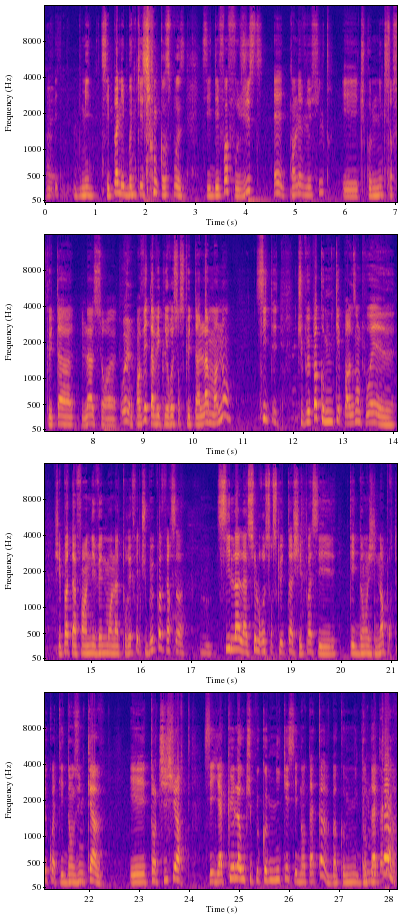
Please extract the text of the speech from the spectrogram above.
Ouais. Mais c'est pas les bonnes questions qu'on se pose. C'est des fois, faut juste, hey, t'enlèves le filtre et tu communiques sur ce que t'as là, sur. euh, ouais. en fait, avec les ressources que tu as là maintenant, si t'es- tu peux pas communiquer, par exemple, ouais, euh, je sais pas, tu as fait un événement à la Tour Eiffel, tu peux pas faire ça. Mm. Si là, la seule ressource que tu as, je sais pas, c'est t'es dans n'importe quoi, tu es dans une cave et ton t-shirt, c'est il y a que là où tu peux communiquer, c'est dans ta cave, bah communique dans ta Communique dans ta cave. cave.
